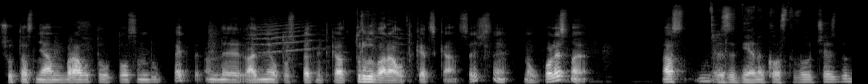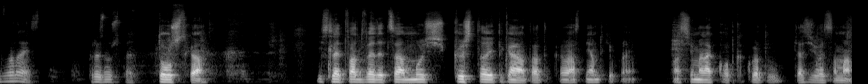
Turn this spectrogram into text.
защото аз нямам работа от 8 до 5, не, айде не от 8 до 5, ми така трудова работа, където се казва. Сещаш се? Много по-лесно е. Аз За Диана Костова от 6 до 12. През нощта. точно така. И след това две деца, мъж, къща и така нататък. Аз нямам такива проблеми. Аз имам една котка, която тя си живее сама.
